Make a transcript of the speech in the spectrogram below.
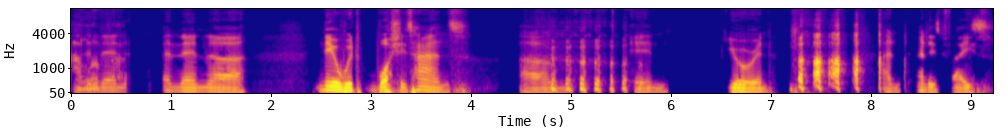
I and love then that. and then uh, Neil would wash his hands um, in urine and and his face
